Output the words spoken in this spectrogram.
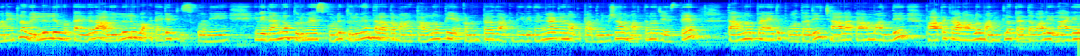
మన ఇంట్లో వెల్లుల్లి ఉంటుంది కదా ఆ వెల్లుల్లి ఒకటైతే తీసుకొని ఈ విధంగా తురిమేసుకోండి. తురిమిన తర్వాత మనకు తలనొప్పి ఎక్కడ ఉంటుందో అక్కడ ఈ విధంగా కానీ ఒక పది నిమిషాలు మత్తన చేస్తే తలనొప్పి అనేది పోతుంది. చాలా కా- మంది పాతకాలంలో మన ఇంట్లో పెద్దవాళ్ళు ఇలాగే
